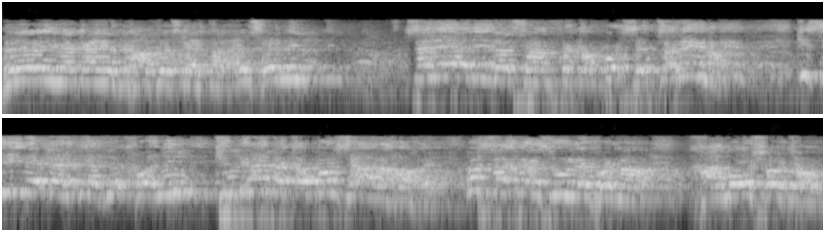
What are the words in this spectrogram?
میرے میں کہے حافظ کہتا ہے، ایسے نہیں۔ چلے علی السلام تکبر سے چلے نا۔ کسی نے کہہ دیکھو علی، کتنا تکبر سے آ رہا ہے۔ اس وقت رسول نے فرمایا، خاموش ہو جاؤ،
